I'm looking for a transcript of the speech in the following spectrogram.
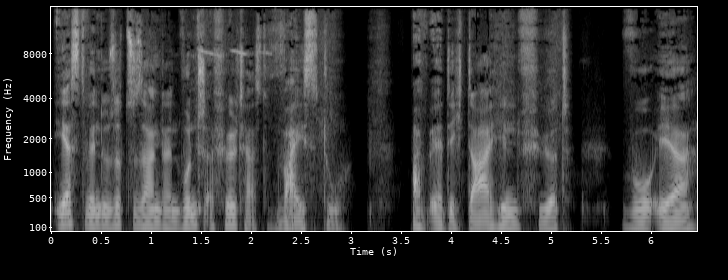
erst wenn du sozusagen deinen Wunsch erfüllt hast, weißt du, ob er dich dahin führt, wo er,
